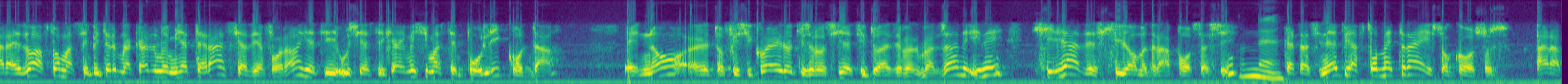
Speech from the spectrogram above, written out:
Άρα εδώ αυτό μας επιτρέπει να κάνουμε μια τεράστια διαφορά γιατί ουσιαστικά εμείς είμαστε πολύ κοντά ενώ ε, το φυσικό αέριο της Ρωσίας ή του Αζερβαϊτζάν είναι χιλιάδες χιλιόμετρα απόσταση. Ναι. Κατά συνέπεια αυτό μετράει στο κόστος. Άρα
